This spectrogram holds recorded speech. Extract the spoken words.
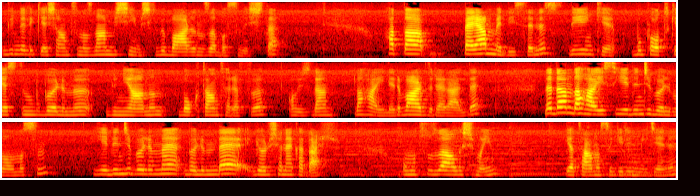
gündelik yaşantınızdan bir şeymiş gibi bağrınıza basın işte. Hatta beğenmediyseniz deyin ki bu podcast'in bu bölümü dünyanın boktan tarafı. O yüzden daha iyileri vardır herhalde. Neden daha iyisi 7. bölüm olmasın? 7. bölüme bölümde görüşene kadar umutsuzluğa alışmayın. Yatağa nasıl girilmeyeceğini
